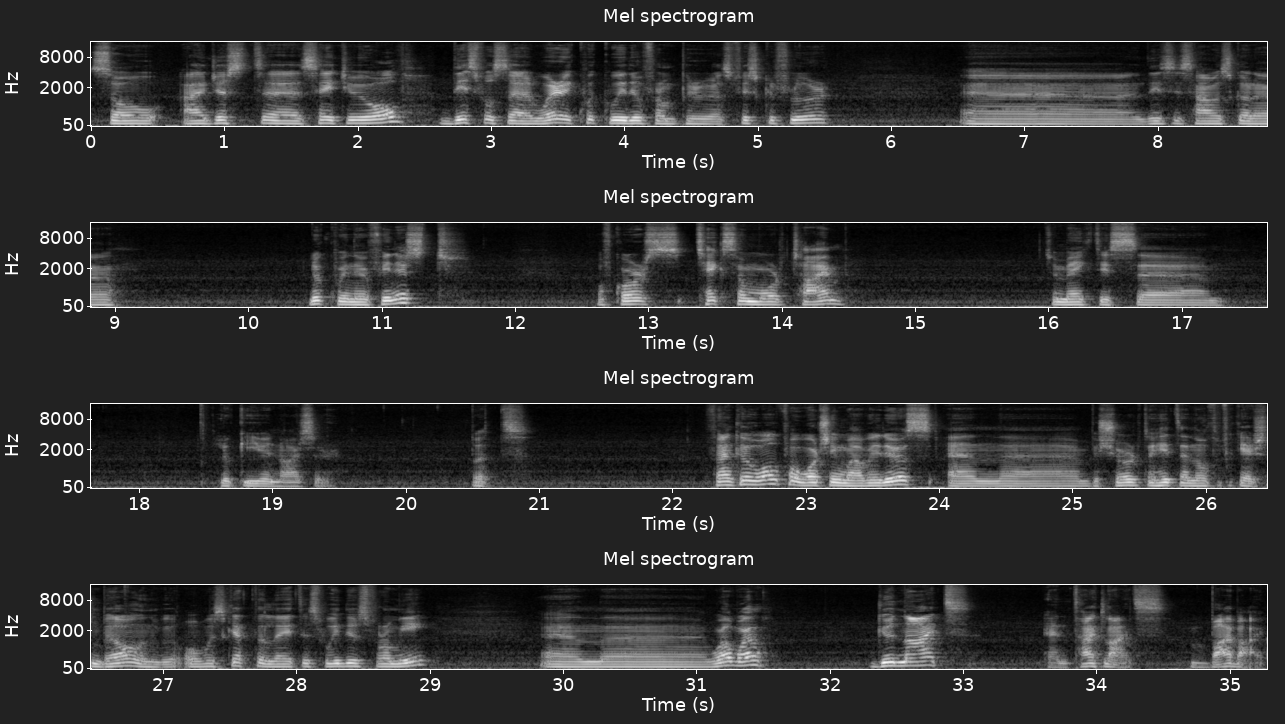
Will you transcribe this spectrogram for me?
so I just uh, say to you all this was a very quick video from Per Ivars Fiskefluer uh, this is how it's gonna look when you're finished. Of course take some more time to make this um, look even nicer. But thank you all for watching my videos and uh, be sure to hit the notification bell and we'll always get the latest videos from me and uh, well well good night and tight lines. Bye bye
